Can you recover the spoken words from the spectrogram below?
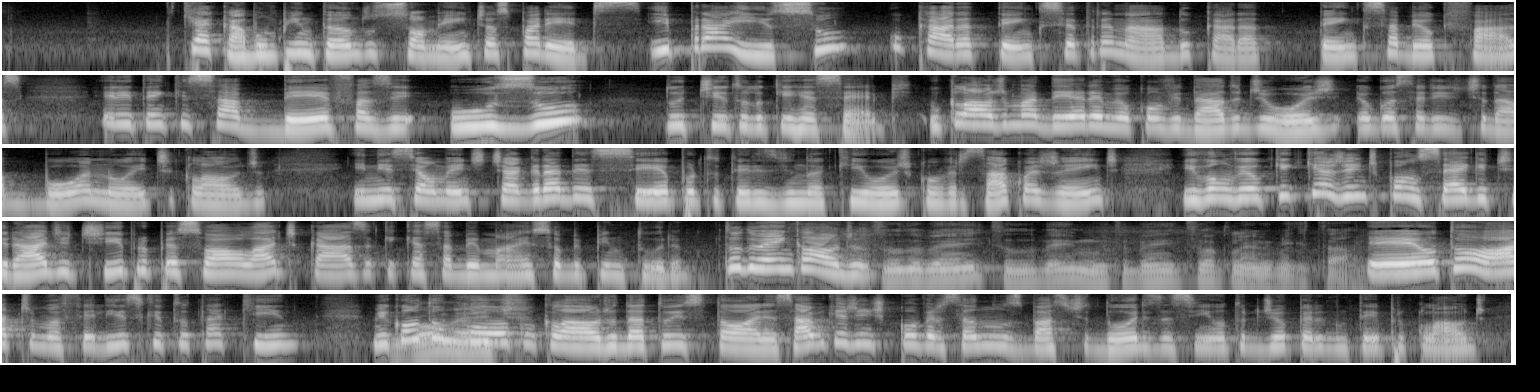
que acabam pintando somente as paredes. E para isso, o cara tem que ser treinado, o cara tem que saber o que faz, ele tem que saber fazer uso do título que recebe. O Cláudio Madeira é meu convidado de hoje. Eu gostaria de te dar boa noite, Cláudio inicialmente te agradecer por tu teres vindo aqui hoje conversar com a gente e vão ver o que, que a gente consegue tirar de ti para o pessoal lá de casa que quer saber mais sobre pintura. Tudo bem, Cláudio? Tudo bem, tudo bem, muito bem. E tu, Clênia, como é que tá? Eu tô ótima, feliz que tu tá aqui. Me conta Igualmente. um pouco, Cláudio, da tua história. Sabe que a gente conversando nos bastidores, assim, outro dia eu perguntei para o Cláudio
